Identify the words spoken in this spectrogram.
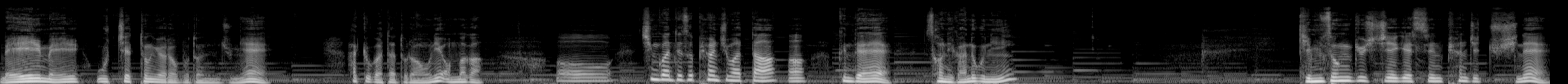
매일매일 우체통 열어보던 중에 학교 갔다 돌아오니 엄마가 어 친구한테서 편지 왔다. 어 근데 선이가 누구니? 김성규 씨에게 쓴 편지 출신에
